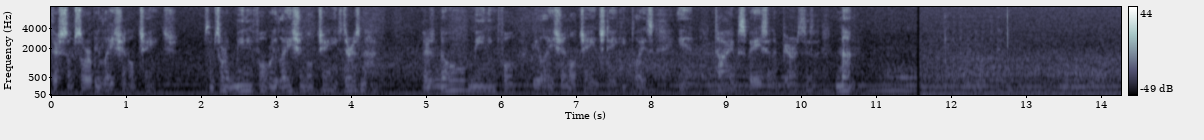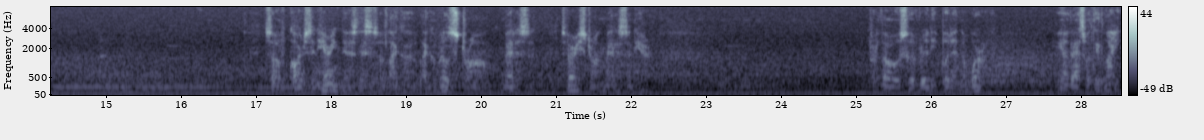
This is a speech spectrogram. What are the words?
there's some sort of relational change some sort of meaningful relational change. There is not. There's no meaningful relational change taking place in time, space, and appearances. None. So of course, in hearing this, this is like a like a real strong medicine. It's very strong medicine here for those who have really put in the work. You know, that's what they like.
